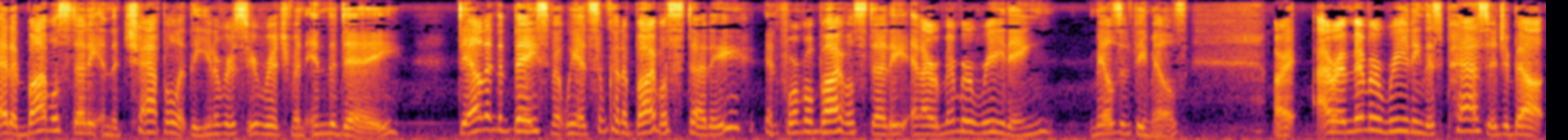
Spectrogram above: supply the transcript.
at a Bible study in the chapel at the University of Richmond in the day down in the basement, we had some kind of Bible study, informal Bible study, and I remember reading, males and females. All right, I remember reading this passage about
